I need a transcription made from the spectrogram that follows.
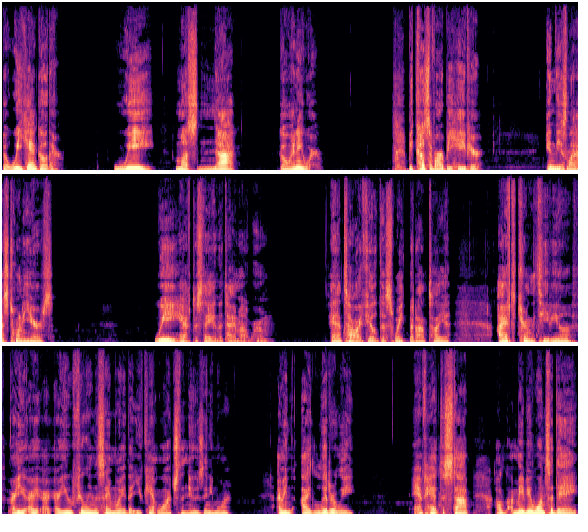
but we can't go there. We must not go anywhere because of our behavior in these last 20 years. We have to stay in the timeout room. And it's how I feel this week, but I'll tell you, I have to turn the TV off. Are you are, are you feeling the same way that you can't watch the news anymore? I mean, I literally have had to stop. I'll, maybe once a day,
